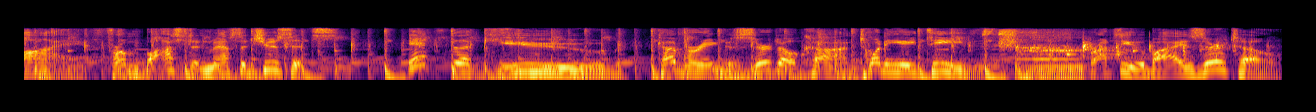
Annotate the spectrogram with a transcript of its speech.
Live from Boston, Massachusetts, it's theCUBE. Covering ZertoCon 2018. Brought to you by Zerto.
